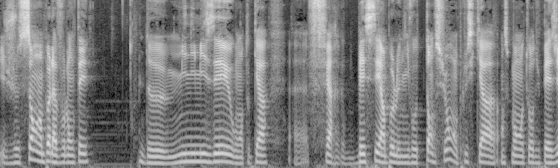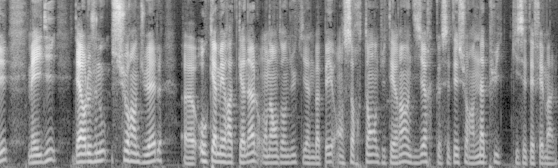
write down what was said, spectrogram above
je sens un peu la volonté de minimiser ou en tout cas euh, faire baisser un peu le niveau de tension en plus qu'il y a en ce moment autour du PSG. Mais il dit derrière le genou sur un duel, euh, aux caméras de canal, on a entendu Kylian Mbappé en sortant du terrain dire que c'était sur un appui qui s'était fait mal.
